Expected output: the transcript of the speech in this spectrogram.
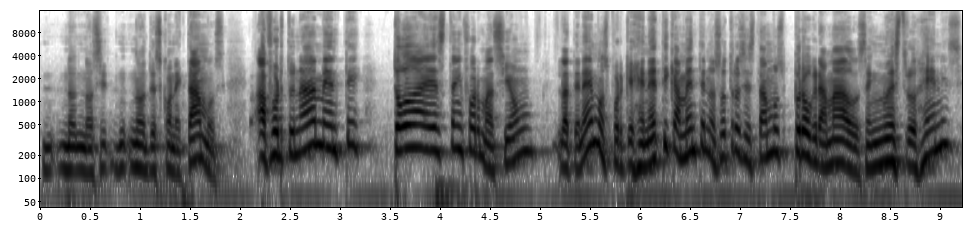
nos, nos desconectamos. Afortunadamente, toda esta información la tenemos porque genéticamente nosotros estamos programados en nuestros genes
